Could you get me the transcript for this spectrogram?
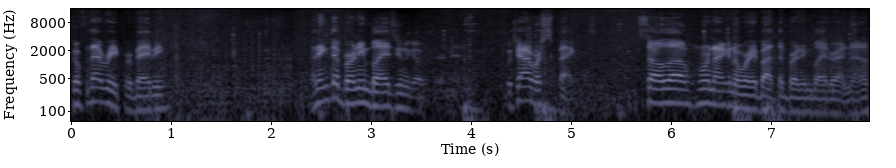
Go for that Reaper, baby. I think the Burning Blade's gonna go for it, which I respect. Solo, we're not gonna worry about the Burning Blade right now.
